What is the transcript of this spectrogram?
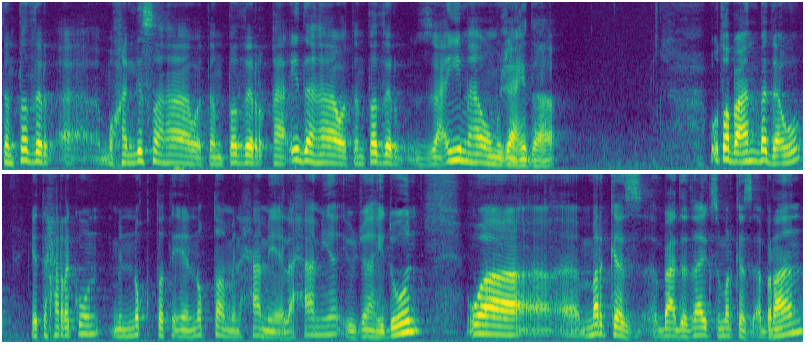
تنتظر آه، مخلصها وتنتظر قائدها وتنتظر زعيمها ومجاهدها. وطبعا بدأوا يتحركون من نقطة إلى نقطة من حامية إلى حامية يجاهدون. ومركز بعد ذلك مركز أبران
